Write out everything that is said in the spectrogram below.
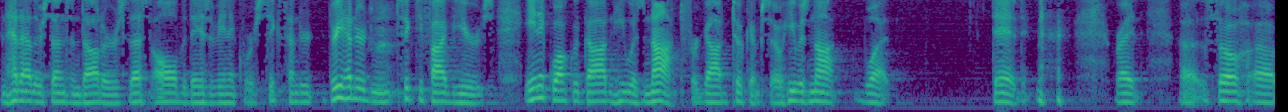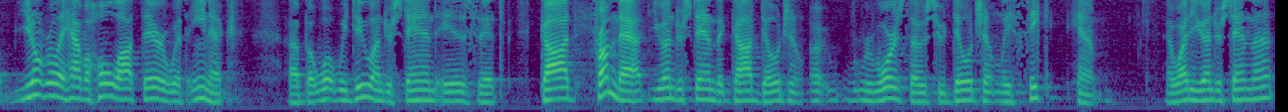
and had other sons and daughters. Thus, all the days of Enoch were 600, 365 years. Enoch walked with God, and he was not, for God took him. So he was not what? Dead, right? Uh, so uh, you don't really have a whole lot there with Enoch, uh, but what we do understand is that God, from that, you understand that God diligent, uh, rewards those who diligently seek Him. And why do you understand that?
